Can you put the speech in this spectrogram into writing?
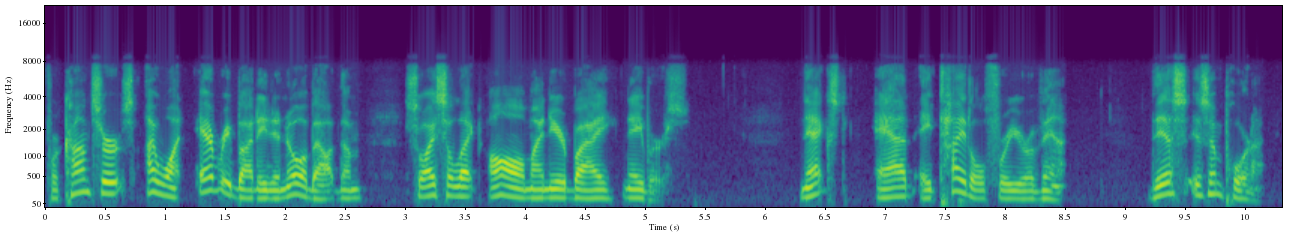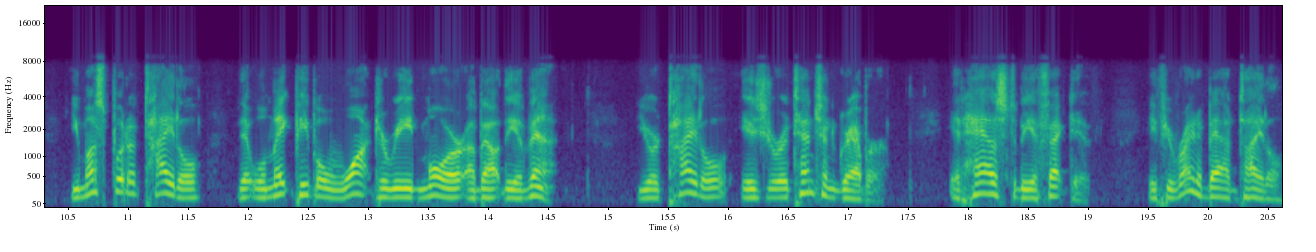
For concerts, I want everybody to know about them, so I select all my nearby neighbors. Next, add a title for your event. This is important. You must put a title that will make people want to read more about the event. Your title is your attention grabber. It has to be effective. If you write a bad title,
